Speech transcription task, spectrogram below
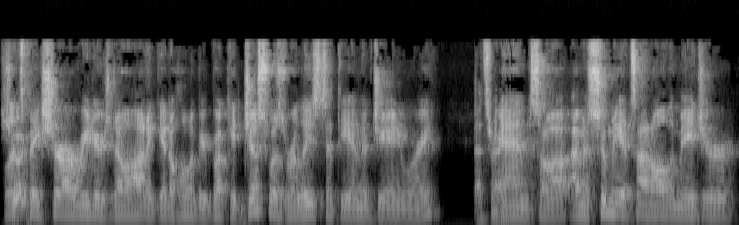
sure. let's make sure our readers know how to get a hold of your book. It just was released at the end of January. That's right. And so I'm assuming it's on all the major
